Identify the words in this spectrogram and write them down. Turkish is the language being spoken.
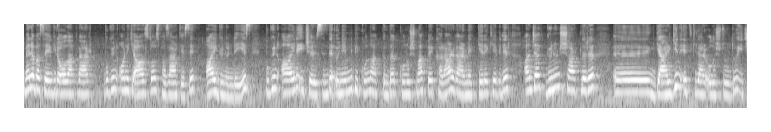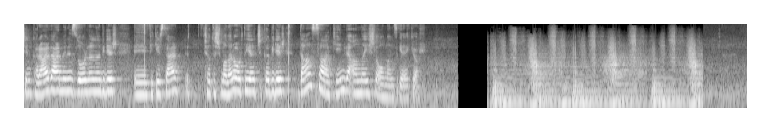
Merhaba sevgili oğlaklar. Bugün 12 Ağustos pazartesi ay günündeyiz. Bugün aile içerisinde önemli bir konu hakkında konuşmak ve karar vermek gerekebilir. Ancak günün şartları e, gergin etkiler oluşturduğu için karar vermeniz zorlanabilir. E, fikirsel çatışmalar ortaya çıkabilir. Daha sakin ve anlayışlı olmanız gerekiyor.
